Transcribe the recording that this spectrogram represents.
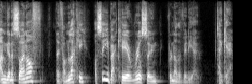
I'm going to sign off. And if I'm lucky, I'll see you back here real soon for another video. Take care.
